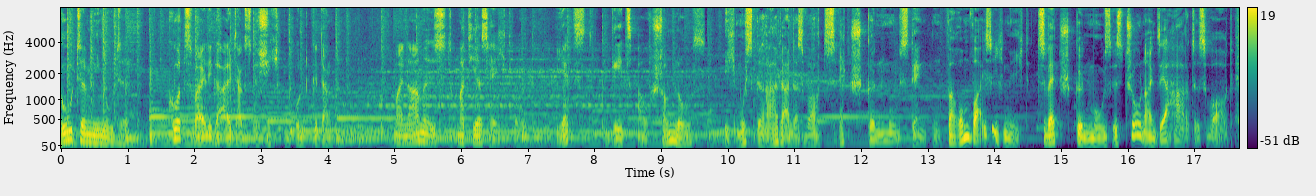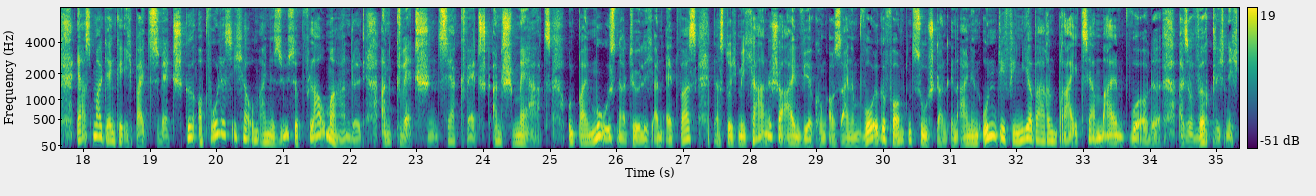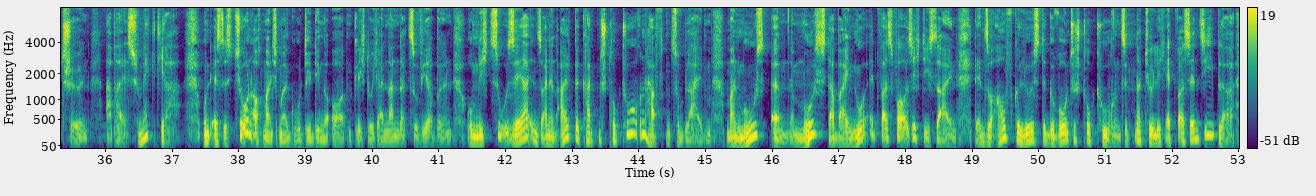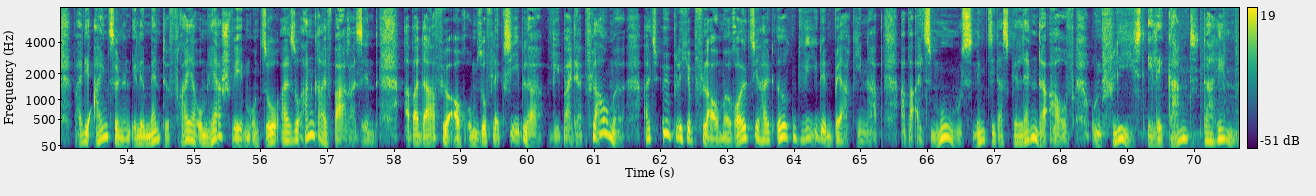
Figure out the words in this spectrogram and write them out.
Gute Minute. Kurzweilige Alltagsgeschichten und Gedanken. Mein Name ist Matthias Hecht und jetzt geht's auch schon los. Ich muss gerade an das Wort Zwetschgenmus denken. Warum weiß ich nicht. Zwetschgenmus ist schon ein sehr hartes Wort. Erstmal denke ich bei Zwetschge, obwohl es sich ja um eine süße Pflaume handelt, an Quetschen, zerquetscht, an Schmerz und bei Mus natürlich an etwas, das durch mechanische Einwirkung aus seinem wohlgeformten Zustand in einen undefinierbaren Brei zermalmt wurde. Also wirklich nicht schön. Aber es schmeckt ja. Und es ist schon auch manchmal gut, die Dinge ordentlich durcheinander zu wirbeln, um nicht zu sehr in seinen altbekannten Strukturen haften zu bleiben. Man muss, ähm, muss dabei nur etwas vorsichtig sein, denn so aufgelöste gewohnte Strukturen sind natürlich etwas sensibler, weil die einzelnen Elemente freier umherschweben und so also angreifbarer sind, aber dafür auch umso flexibler, wie bei der Pflaume. Als übliche Pflaume rollt sie halt irgendwie den Berg hinab, aber als Mus nimmt sie das Gelände auf und fließt elegant dahin.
